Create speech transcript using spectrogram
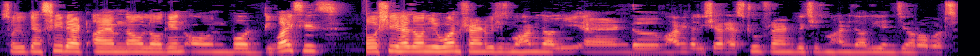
So you can see that I am now login on both devices. So she has only one friend which is Muhammad Ali and uh, Muhammad Ali share has two friends which is Muhammad Ali and Gia Roberts.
